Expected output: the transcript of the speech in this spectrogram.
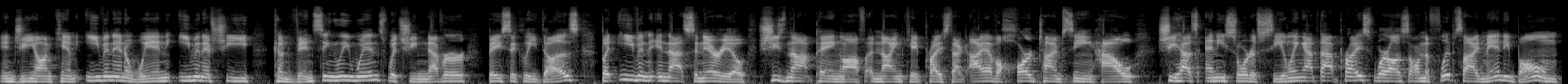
in Ji-yeon Kim, even in a win, even if she convincingly wins, which she never basically does. But even in that scenario, she's not paying off a 9K price tag. I have a hard time seeing how she has any sort of ceiling at that price. Whereas on the flip side, Mandy Bohm,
